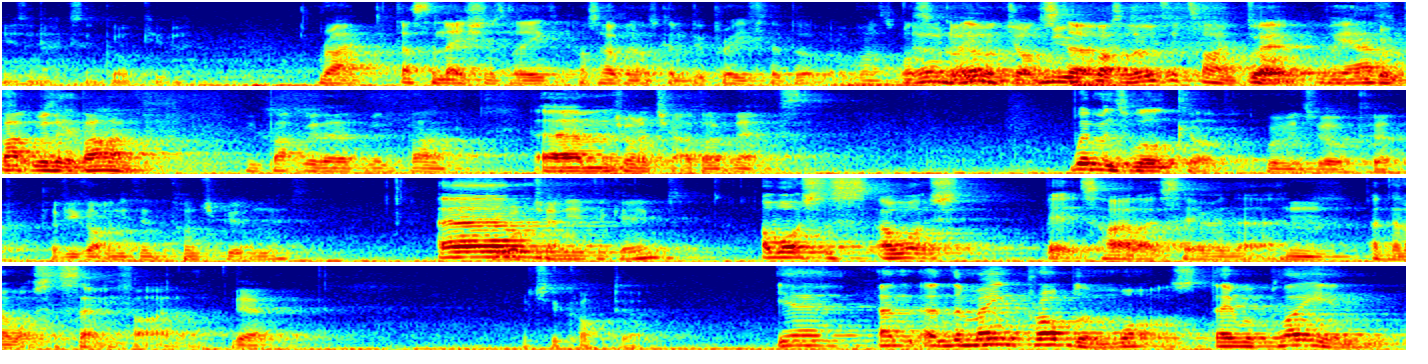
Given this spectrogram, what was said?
He's an excellent goalkeeper. Right, that's the Nations League. I was hoping I was going to be briefer, but once no, got no. on John I mean, we've got loads of time. We're- we have. We're back with a ban. We're back with a with a ban. what do um, you want to chat about next? Women's World Cup. Women's World Cup. Have you got anything to contribute on this? Did you watch Um, any of the games? I watched this, I watched bits, highlights here and there, Mm. and then I watched the semi-final. Yeah. Which they cocked up. Yeah, and, and the main problem was they were playing.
